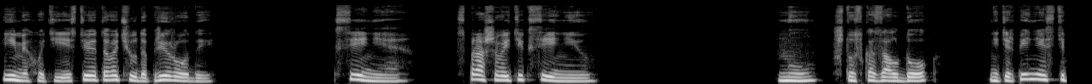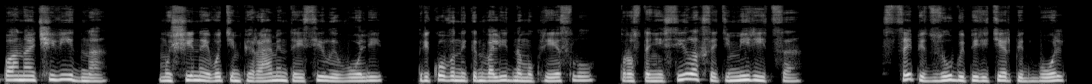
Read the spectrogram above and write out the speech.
Имя хоть есть у этого чуда природы. Ксения. Спрашивайте Ксению. Ну, что сказал док? Нетерпение Степана очевидно. Мужчина его темперамента и силы воли, прикованный к инвалидному креслу, просто не в силах с этим мириться. Сцепит зубы, перетерпит боль,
